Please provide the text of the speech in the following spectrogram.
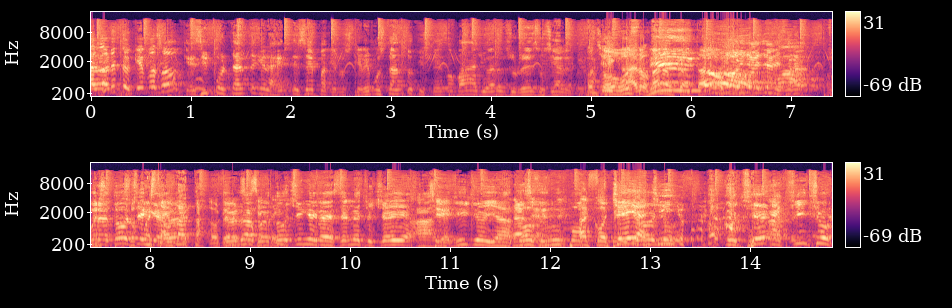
Alvarito, ¿qué pasó? Que es importante que la gente sepa que nos queremos tanto que ustedes nos van a ayudar en sus redes sociales. ¿verdad? Con Sí, todo gusto, claro. hermano, No, encantado. ya, ya, y fuera, fuera de todo eso chingue, cuesta de verdad, fuera todo chingue, agradecerle a Choche, a, Sí. a Gillo y a Gracias, todo su grupo. A Coche y a Chillo. A Coche, a Chicho,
